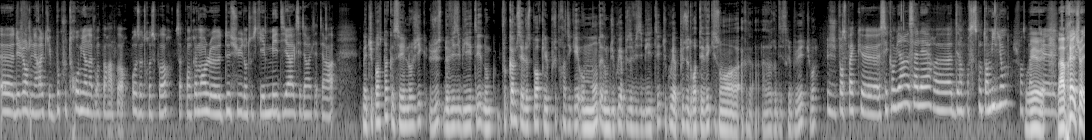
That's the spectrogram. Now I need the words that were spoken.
euh, déjà en général qui est beaucoup trop mis en avant par rapport aux autres sports. Ça prend vraiment le dessus dans tout ce qui est médias, etc. etc. Mais tu penses pas que c'est une logique juste de visibilité Donc, comme c'est le sport qui est le plus pratiqué au monde, et donc du coup, il y a plus de visibilité, du coup, il y a plus de droits TV qui sont euh, à, à redistribuer, tu vois? Je pense pas que. C'est combien le salaire euh, des- Ça se compte en millions? Je pense pas Oui, que. Bah après, tu vois,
